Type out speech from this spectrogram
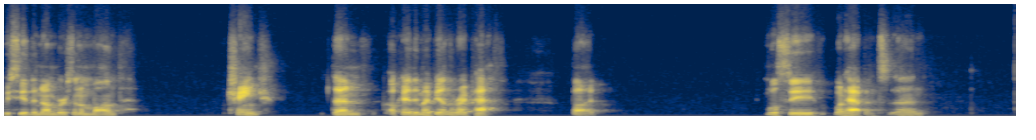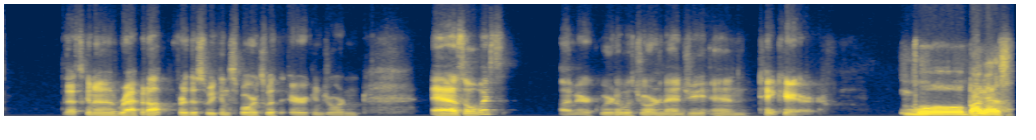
we see the numbers in a month change, then okay, they might be on the right path. But we'll see what happens. And that's going to wrap it up for this week in sports with Eric and Jordan. As always, I'm Eric Weirdo with Jordan Angie, and take care. Well, bye, guys.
